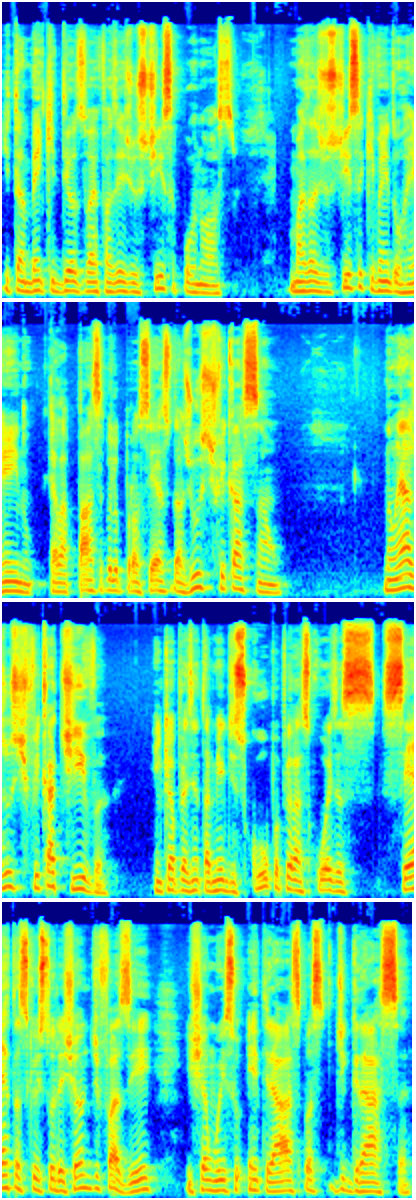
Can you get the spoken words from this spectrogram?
e também que Deus vai fazer justiça por nós. Mas a justiça que vem do reino, ela passa pelo processo da justificação. Não é a justificativa, em que eu apresento a minha desculpa pelas coisas certas que eu estou deixando de fazer e chamo isso, entre aspas, de graça.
